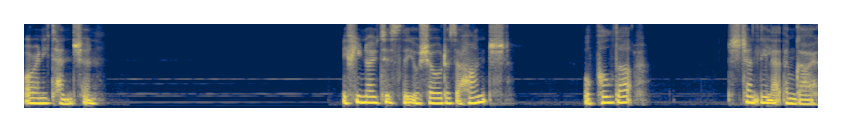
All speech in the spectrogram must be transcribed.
or any tension. If you notice that your shoulders are hunched or pulled up, just gently let them go.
